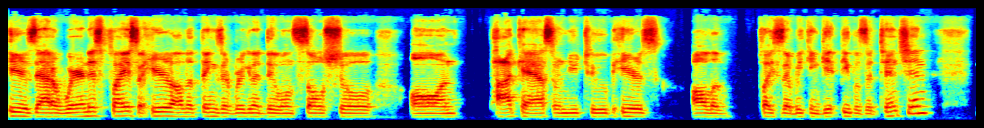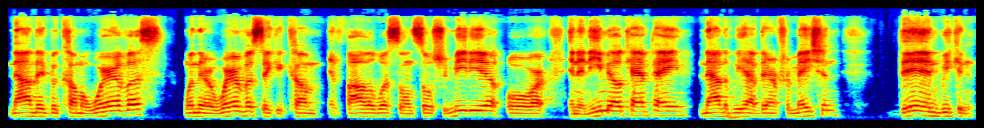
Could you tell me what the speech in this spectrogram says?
here's that awareness place So here are all the things that we're going to do on social, on podcasts, on YouTube. Here's all the places that we can get people's attention. Now they've become aware of us. When they're aware of us, they could come and follow us on social media or in an email campaign. Now that we have their information, then we can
